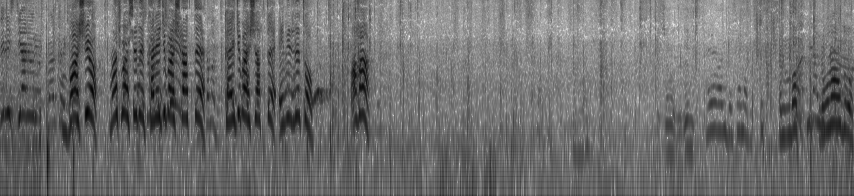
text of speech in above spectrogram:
Cristiano Ronaldo. Başlıyor. Maç başladı. Kaleci başlattı. Kaleci başlattı. Emir'de top. Aha. Mbappe, Ronaldo.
